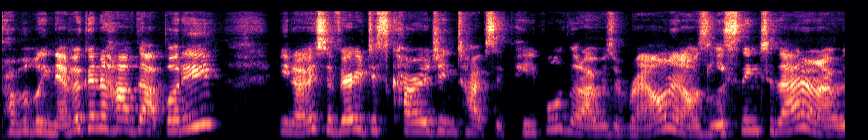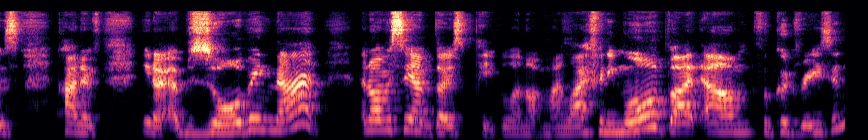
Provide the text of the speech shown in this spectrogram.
probably never going to have that body. You know, so very discouraging types of people that I was around, and I was listening to that, and I was kind of, you know, absorbing that. And obviously, um, those people are not in my life anymore, but um, for good reason.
